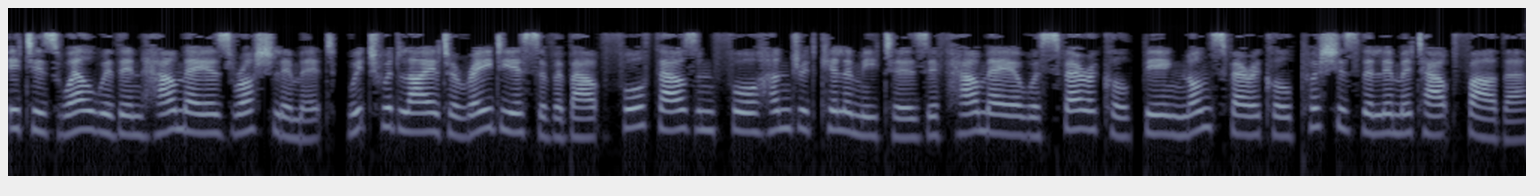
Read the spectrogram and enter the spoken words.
It is well within Haumea's Roche limit, which would lie at a radius of about 4,400 km if Haumea were spherical being non-spherical pushes the limit out farther.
